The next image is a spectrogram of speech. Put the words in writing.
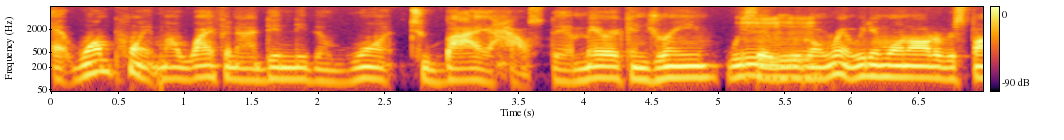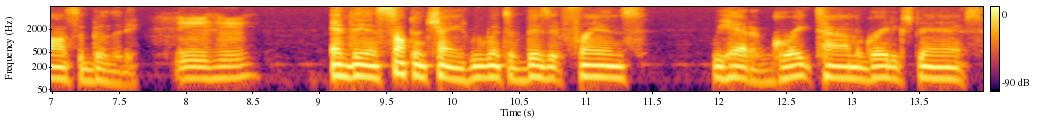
at one point, my wife and I didn't even want to buy a house. The American dream. We said we were Mhm. going to rent. We didn't want all the responsibility. Mhm. And then something changed. We went to visit friends. We had a great time, a great experience,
